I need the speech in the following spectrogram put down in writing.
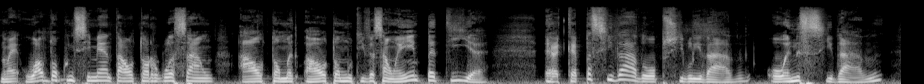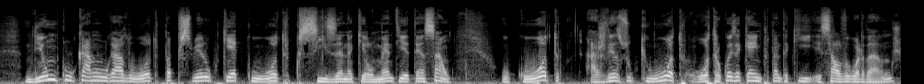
Não é? O autoconhecimento, a autorregulação, a, autom a automotivação, a empatia, a capacidade ou a possibilidade ou a necessidade de eu me colocar no lugar do outro para perceber o que é que o outro precisa naquele momento. E atenção, o que o outro, às vezes o que o outro, outra coisa que é importante aqui salvaguardarmos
